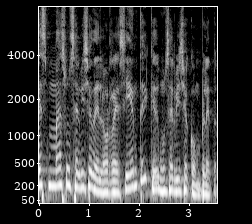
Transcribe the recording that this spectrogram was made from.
es más un servicio de lo reciente que un servicio completo.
